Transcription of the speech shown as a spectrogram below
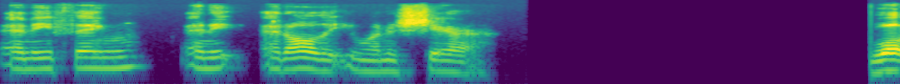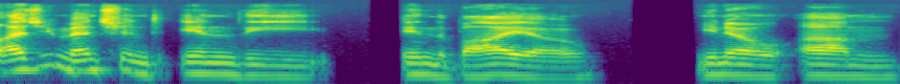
Anything, any at all that you want to share? Well, as you mentioned in the in the bio, you know, um,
